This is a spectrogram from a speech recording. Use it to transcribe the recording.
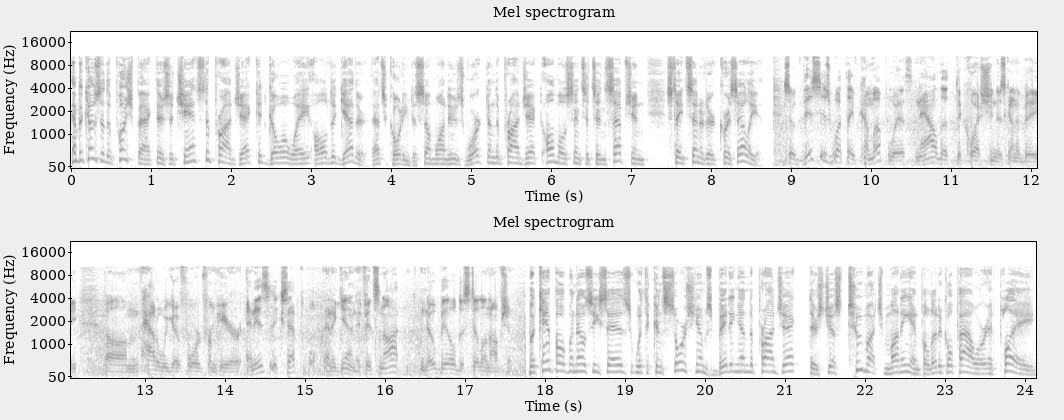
And because of the pushback, there's a chance the project could go away altogether. That's according to someone who's worked on the project almost since its inception, State Senator Chris Elliott. So this is what they've come up with. Now that the question is going to be, um, how do we go forward from here? And is it acceptable? And again, if it's not, no build is still an option. But Campomenosi says with the consortium's bidding on the project, there's just too much money and political power at play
